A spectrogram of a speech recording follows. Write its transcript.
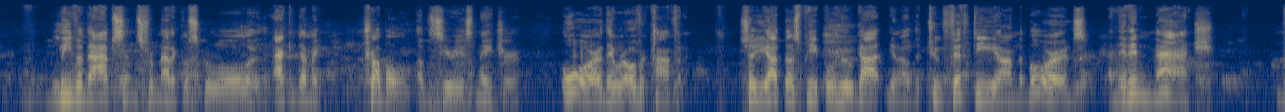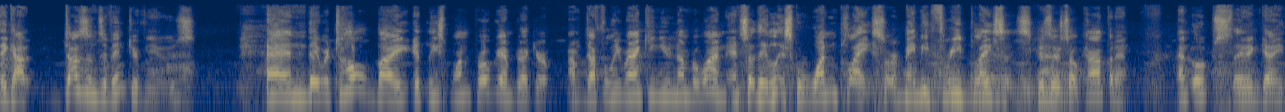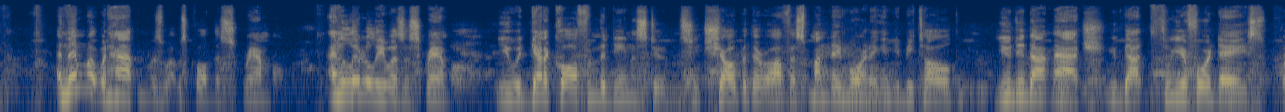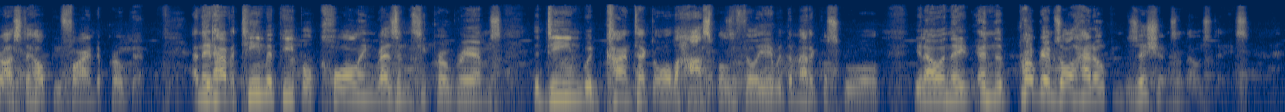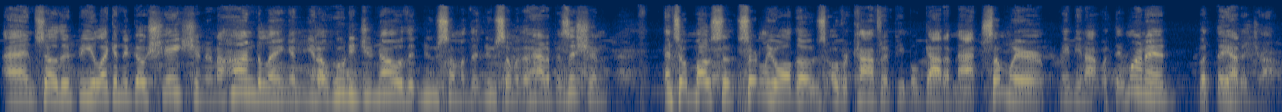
leave of absence from medical school, or academic trouble of serious nature, or they were overconfident. So you got those people who got, you know, the 250 on the boards and they didn't match. They got dozens of interviews and they were told by at least one program director, I'm definitely ranking you number one. And so they list one place or maybe three places because they're so confident. And oops, they didn't get anything. And then what would happen was what was called the scramble. And literally was a scramble. You would get a call from the dean of students. You'd show up at their office Monday morning and you'd be told, you did not match. You've got three or four days for us to help you find a program. And they'd have a team of people calling residency programs the dean would contact all the hospitals affiliated with the medical school, you know, and they and the programs all had open positions in those days. And so there'd be like a negotiation and a handling, and you know, who did you know that knew someone that knew someone that had a position? And so most of, certainly all those overconfident people got a match somewhere, maybe not what they wanted, but they had a job.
